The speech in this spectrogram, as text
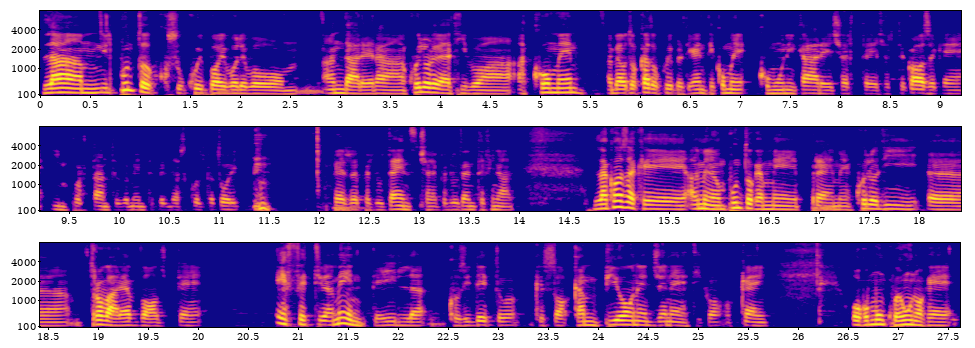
La, il punto su cui poi volevo andare era quello relativo a, a, come abbiamo toccato qui praticamente come comunicare certe, certe, cose che è importante ovviamente per gli ascoltatori, per, per, l'utenza, cioè per l'utente finale. La cosa che almeno è un punto che a me preme è quello di eh, trovare a volte effettivamente il cosiddetto, che so, campione genetico, ok? O comunque uno che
